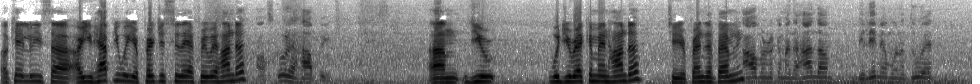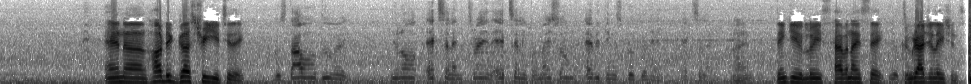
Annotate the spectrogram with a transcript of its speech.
Okay, Luis, uh, are you happy with your purchase today at Freeway Honda? Of course, happy. Um, do you would you recommend Honda to your friends and family? I would recommend the Honda. Believe me, I'm gonna do it. And uh, how did Gus treat you today? Gustavo do it. You know, excellent trade, excellent information. Everything is good to him. Excellent. All right. Thank you, Luis. Have a nice day. Congratulations.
